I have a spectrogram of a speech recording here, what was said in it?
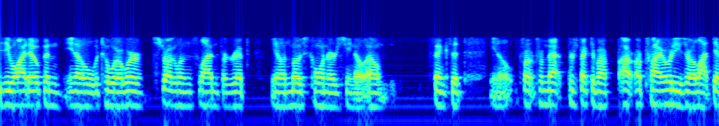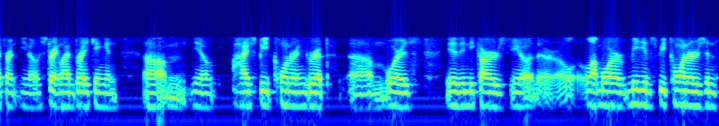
easy, wide open, you know, to where we're struggling, sliding for grip, you know, in most corners. You know, I don't think that, you know, from from that perspective, our our, our priorities are a lot different. You know, straight line braking and, um, you know, high speed cornering grip, um, whereas you know, the Indy cars, you know, they're a lot more medium speed corners, and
